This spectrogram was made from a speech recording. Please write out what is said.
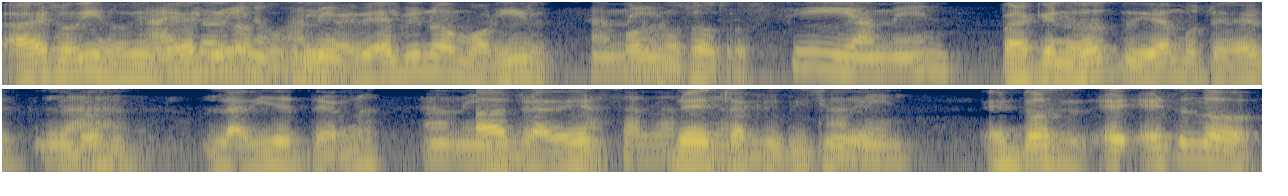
a, eso vino, vino. A él eso vino, vino, a sufrir, amén. él vino a morir por nosotros, Sí, amén. para que nosotros pudiéramos tener La- entonces la vida eterna Amén. a través del sacrificio de él. Entonces, e- eso es lo,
